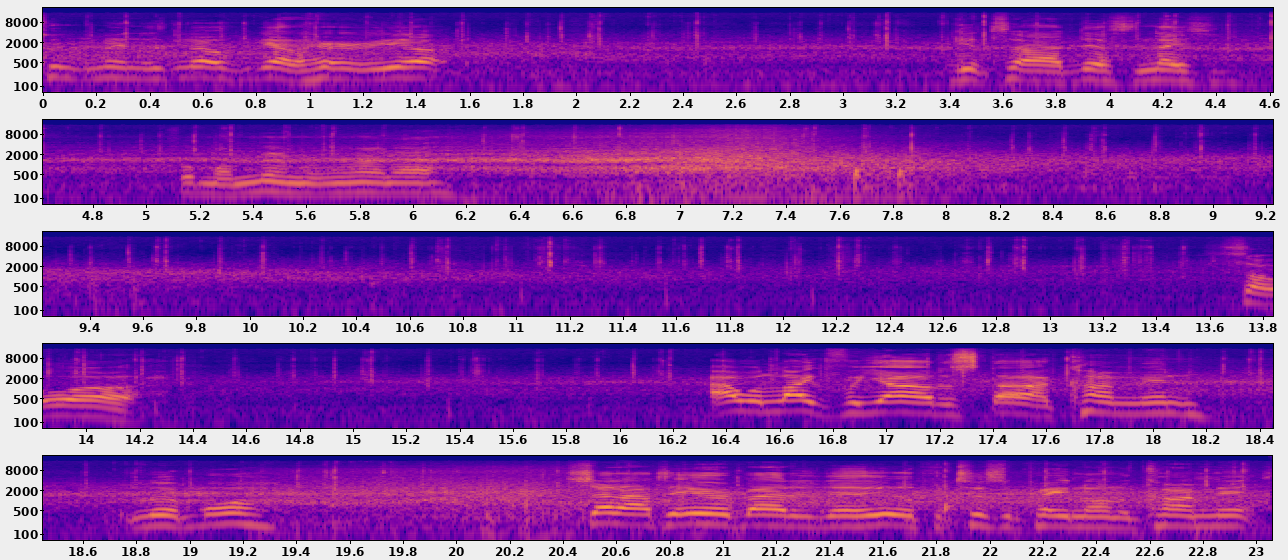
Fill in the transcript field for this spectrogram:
Two minutes left. We gotta hurry up. Get to our destination for my memory run out. So uh I would like for y'all to start coming a little more. Shout out to everybody that is participating on the comments.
